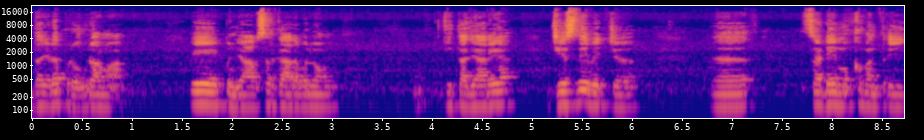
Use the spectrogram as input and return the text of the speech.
ਦਾ ਜਿਹੜਾ ਪ੍ਰੋਗਰਾਮ ਆ, ਇਹ ਪੰਜਾਬ ਸਰਕਾਰ ਵੱਲੋਂ ਕੀਤਾ ਜਾ ਰਿਹਾ, ਜਿਸ ਦੇ ਵਿੱਚ ਸਾਡੇ ਮੁੱਖ ਮੰਤਰੀ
